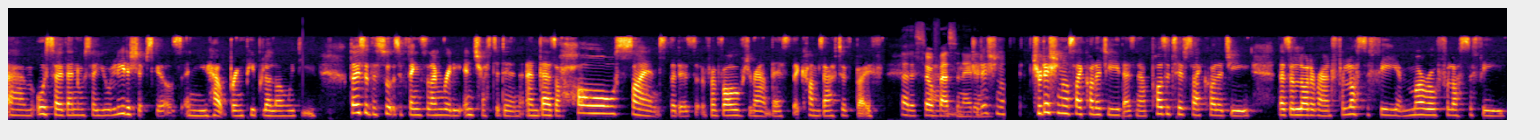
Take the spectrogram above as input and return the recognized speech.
um, also then also your leadership skills and you help bring people along with you. Those are the sorts of things that i'm really interested in. And there's a whole science that is sort of evolved around this that comes out of both that is so um, fascinating. traditional traditional psychology there's now positive psychology there's a lot around philosophy and moral philosophy.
